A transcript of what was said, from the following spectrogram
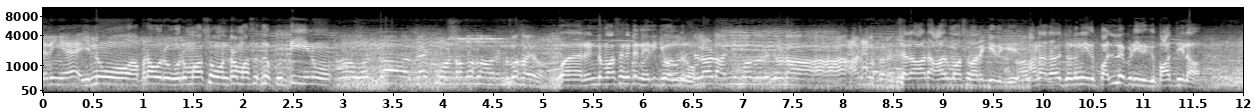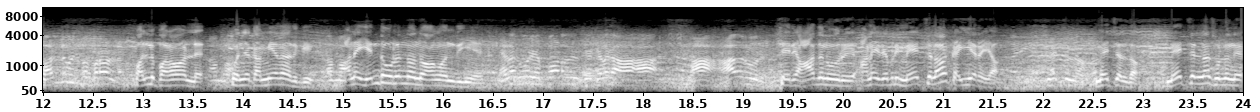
சரிங்க. இன்னும் அப்புறம் ஒரு ஒரு மாசம் ஒன்றரை மாசத்துல குட்டி இன்னும் மாதம் ரெண்டு மாதம் ரெண்டு மாசம் கிட்ட நெருக்கி வந்துடும் அஞ்சு மாதம் ஆ- ஆறு மாசம் சில ஆடு ஆறு மாசம் வரைக்கும் இருக்கு. ஆனா அதாவது சொல்லுங்க இது பல்லு எப்படி இருக்கு? பாத்தீங்களா? பல்லு பரவாயில்ல. பல்லு பரவாயில்ல. கொஞ்சம் கம்மியா தான் இருக்கு. ஆமா. ஆனா எந்த ஊர்ல இருந்து வந்து வாங்க வந்தீங்க? எனக்கு ஆதரவு சரி ஆதனூர். ஆனா இது எப்படி மேய்ச்சலா கையறையா? மேய்ச்சல் தான். மேய்ச்சல்னா சொல்லுங்க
